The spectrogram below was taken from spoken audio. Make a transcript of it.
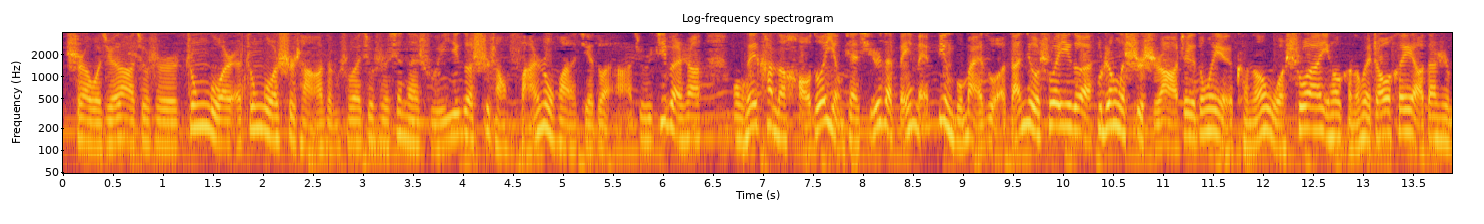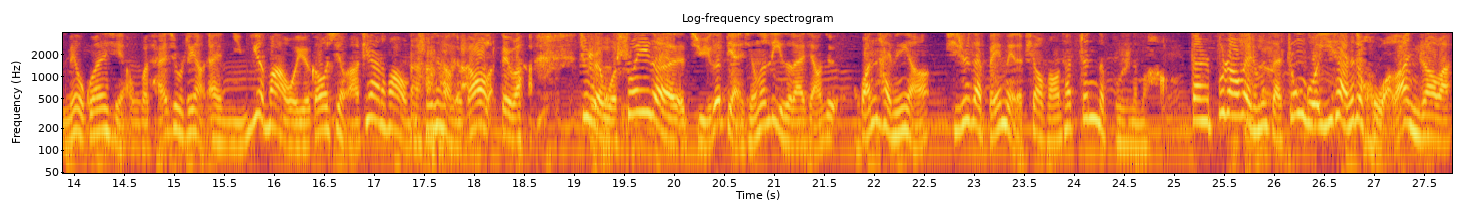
是啊，我觉得啊，就是中国中国市场啊，怎么说？就是现在属于一个市场繁荣化的阶段啊。就是基本上我们可以看到，好多影片其实，在北美并不卖座。咱就说一个不争的事实啊，这个东西可能我说完以后可能会招黑啊，但是没有关系啊，我台就是这样。哎，你越骂我越高兴啊，这样的话我们收听量就高了，对吧？就是我说一个，举一个典型的例子来讲，就《环太平洋》，其实在北美的票房它真的不是那么好，但是不知道为什么在中国一下它就火了，你知道吧？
